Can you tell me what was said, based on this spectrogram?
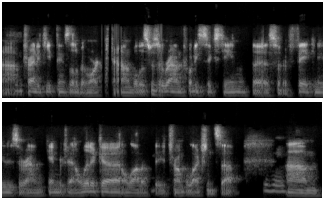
um, trying to keep things a little bit more accountable. This was around 2016 with the sort of fake news around Cambridge Analytica and a lot of the Trump election stuff. Mm-hmm. Um,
